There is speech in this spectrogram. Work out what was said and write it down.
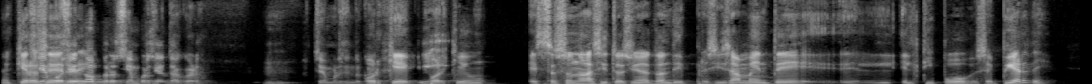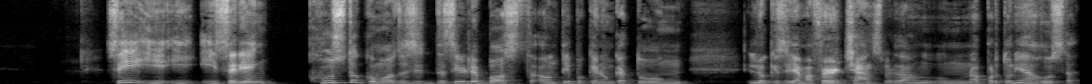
no quiero ser. No, pero 100% de acuerdo. 100% de acuerdo. Porque, porque estas son las situaciones donde precisamente el, tipo se pierde. Sí, y, sería justo como decir, decirle bust a un tipo que nunca tuvo un, lo que se llama fair chance, ¿verdad? una oportunidad justa.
